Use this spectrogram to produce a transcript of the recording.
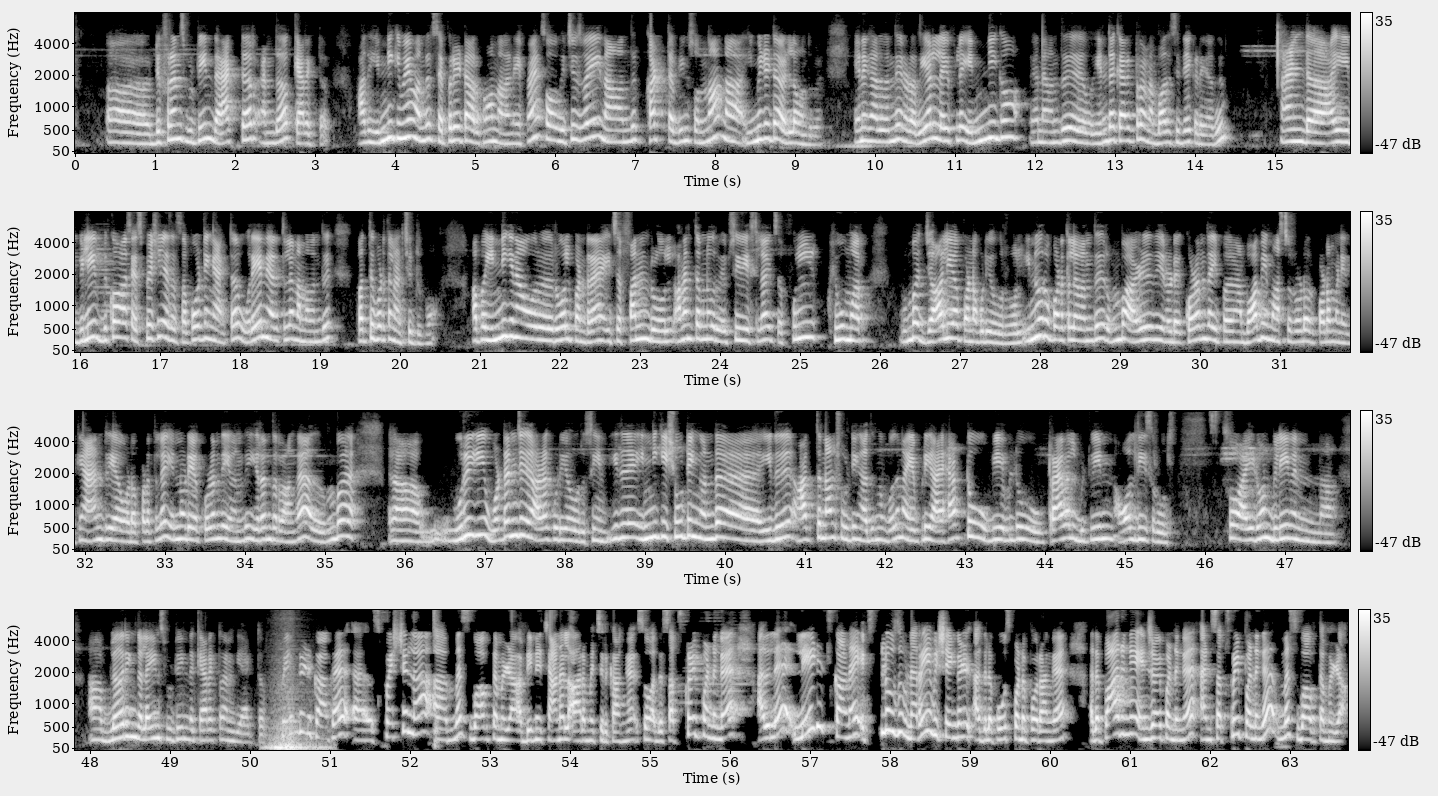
difference between the actor and the character அது என்றைக்குமே வந்து செப்பரேட்டாக இருக்கணும்னு நான் நினைப்பேன். ஸோ விச் இஸ் வை நான் வந்து கட் அப்படின்னு சொன்னால் நான் இமீடியட்டாக வெளில வந்துடுவேன் எனக்கு அது வந்து என்னோட ரியல் லைஃப்பில் என்றைக்கும் என்னை வந்து எந்த கேரக்டரும் என்னை பாதிச்சதே கிடையாது. And I believe because especially as a supporting actor ஒரே நேரத்தில் நம்ம வந்து பத்து படத்தில் நடிச்சிட்டு இருப்போம். அப்போ இன்றைக்கி நான் ஒரு ரோல் பண்ணுறேன் இட்ஸ் அ ஃபன் ரோல் அனந்தம்னு ஒரு வெப் சீரிஸில் இட்ஸ் அ ஃபுல் ஹியூமர் ரொம்ப ஜாலியாக பண்ணக்கூடிய ஒரு ரோல் இன்னொரு படத்தில் வந்து ரொம்ப அழுது என்னுடைய குழந்தை இப்போ நான் பாபி மாஸ்டரோட ஒரு படம் பண்ணியிருக்கேன். ஆண்ட்ரியாவோட படத்தில் என்னுடைய குழந்தை வந்து இறந்துடுறாங்க. அது ரொம்ப உருகி உடஞ்சி அழக்கூடிய ஒரு சீன் இது இன்னைக்கு ஷூட்டிங் வந்து இது அடுத்த நாள் ஷூட்டிங் அதுங்கும்போது நான் எப்படி I have to be able to travel between all these roles so I don't believe in blurring the lines between the character and the actor பெண்களுக்காக ஸ்பெஷலாக மிஸ் வாவ் தமிழா அப்படின்னு சேனல் ஆரம்பிச்சிருக்காங்க. ஸோ அதை சப்ஸ்கிரைப் பண்ணுங்க. அதுல லேடிஸ்க்கான எக்ஸ்க்ளூசிவ் நிறைய விஷயங்கள் அதுல போஸ்ட் பண்ண போறாங்க. அதை பாருங்க என்ஜாய் பண்ணுங்க. அண்ட் சப்ஸ்கிரைப் பண்ணுங்க மிஸ் வாவ் தமிழா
